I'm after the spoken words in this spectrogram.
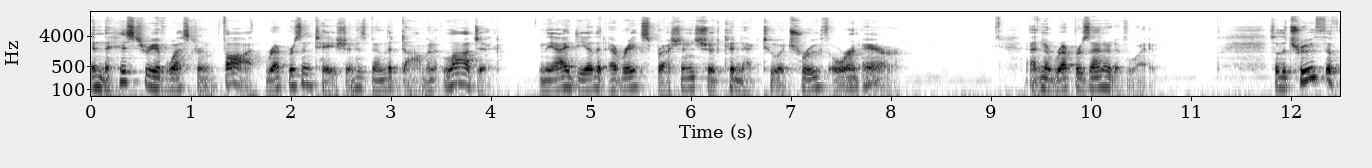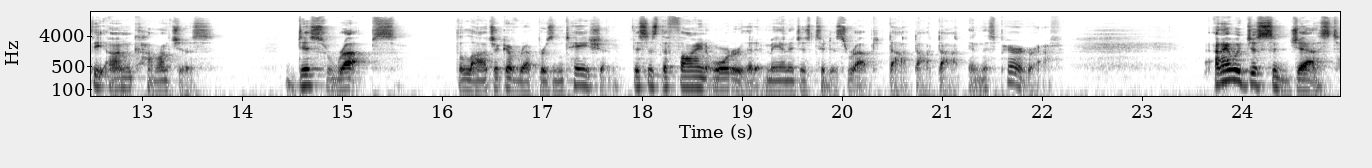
in the history of Western thought, representation has been the dominant logic, and the idea that every expression should connect to a truth or an error in a representative way. So the truth of the unconscious disrupts the logic of representation. This is the fine order that it manages to disrupt, dot, dot, dot, in this paragraph. And I would just suggest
